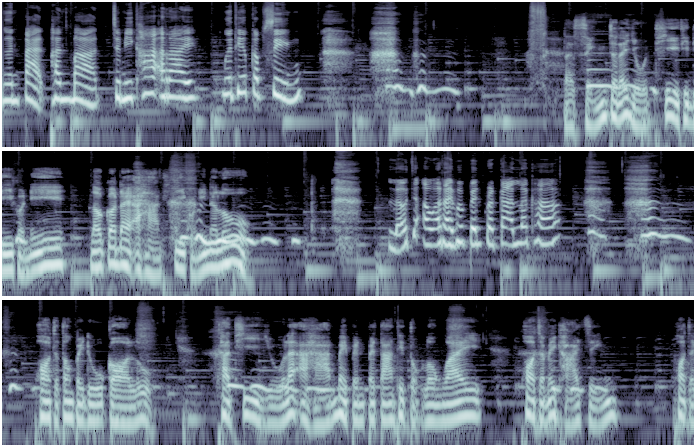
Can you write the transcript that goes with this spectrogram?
เงิน 8,000 บาทจะมีค่าอะไร เมื่อเทียบกับสิ่ง แต่สิงห์จะได้อยู่ที่ที่ดีกว่านี้ แล้วก็ได้อาหารที่ดีกว่านี้นะลูก แล้วจะเอาอะไรมาเป็นประกันล่ะคะ พ่อจะต้องไปดูก่อนลูก ถ้าที่อยู่และอาหารไม่เป็นไปตามที่ตกลงไว้ พ่อจะไม่ขายสิงห์พ่อจะ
